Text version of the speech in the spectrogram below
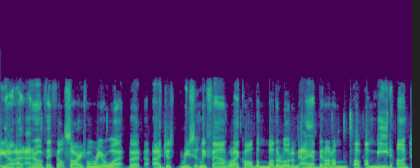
You know, I, I don't know if they felt sorry for me or what, but I- just recently found what I called the mother load of. I have been on a a, a mead hunt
